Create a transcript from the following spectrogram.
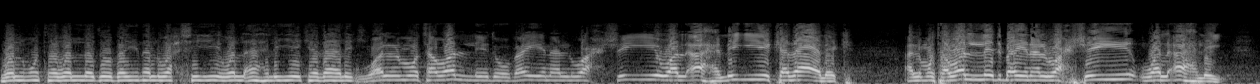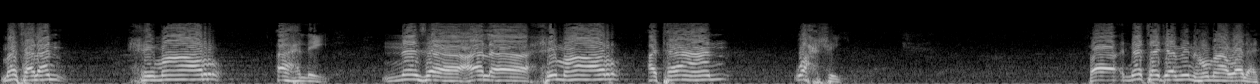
والمتولد بين الوحشي والأهلي كذلك. والمتولد بين الوحشي والأهلي كذلك. المتولد بين الوحشي والأهلي. مثلا حمار أهلي. نزى على حمار أتان وحشي. فنتج منهما ولد.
